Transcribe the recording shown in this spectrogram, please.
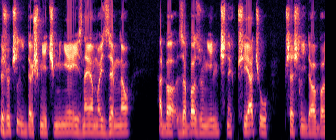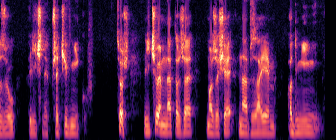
wyrzucili do śmieci mnie i znajomość ze mną, albo z obozu nielicznych przyjaciół przeszli do obozu licznych przeciwników. Cóż, liczyłem na to, że może się nawzajem odmienimy.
